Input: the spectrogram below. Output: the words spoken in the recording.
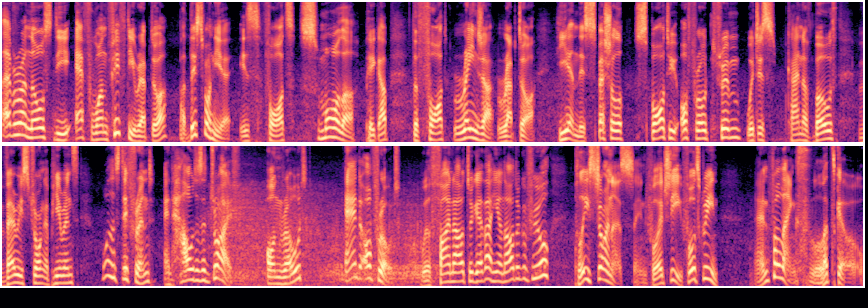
everyone knows the F-150 Raptor, but this one here is Ford's smaller pickup, the Ford Ranger Raptor. Here in this special sporty off-road trim, which is kind of both, very strong appearance. What is different and how does it drive? On-road and off-road? We'll find out together here on Autogefühl. Please join us in Full HD, full screen and full length. Let's go.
